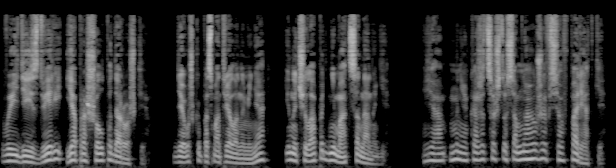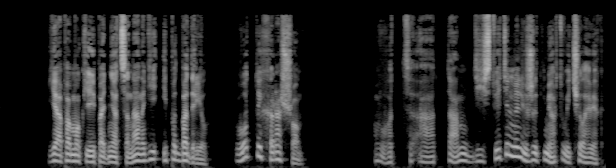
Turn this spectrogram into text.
Выйдя из двери, я прошел по дорожке. Девушка посмотрела на меня и начала подниматься на ноги. «Я... Мне кажется, что со мной уже все в порядке». Я помог ей подняться на ноги и подбодрил. Вот и хорошо. Вот, а там действительно лежит мертвый человек?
